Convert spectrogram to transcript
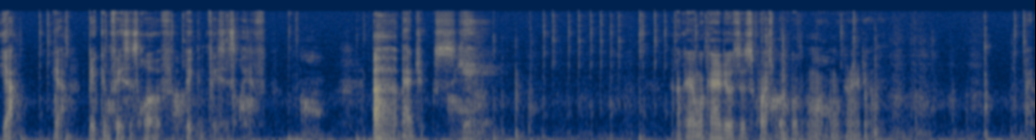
Yeah, yeah, bacon faces love, bacon faces life. Ah, bad jokes, yay. Okay, what can I do with this quest book? What, what, what can I do? Back.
